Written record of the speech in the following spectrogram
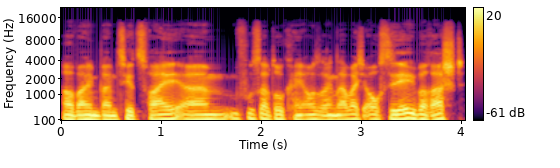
Aber beim, beim CO2-Fußabdruck ähm, kann ich auch sagen, da war ich auch sehr überrascht,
